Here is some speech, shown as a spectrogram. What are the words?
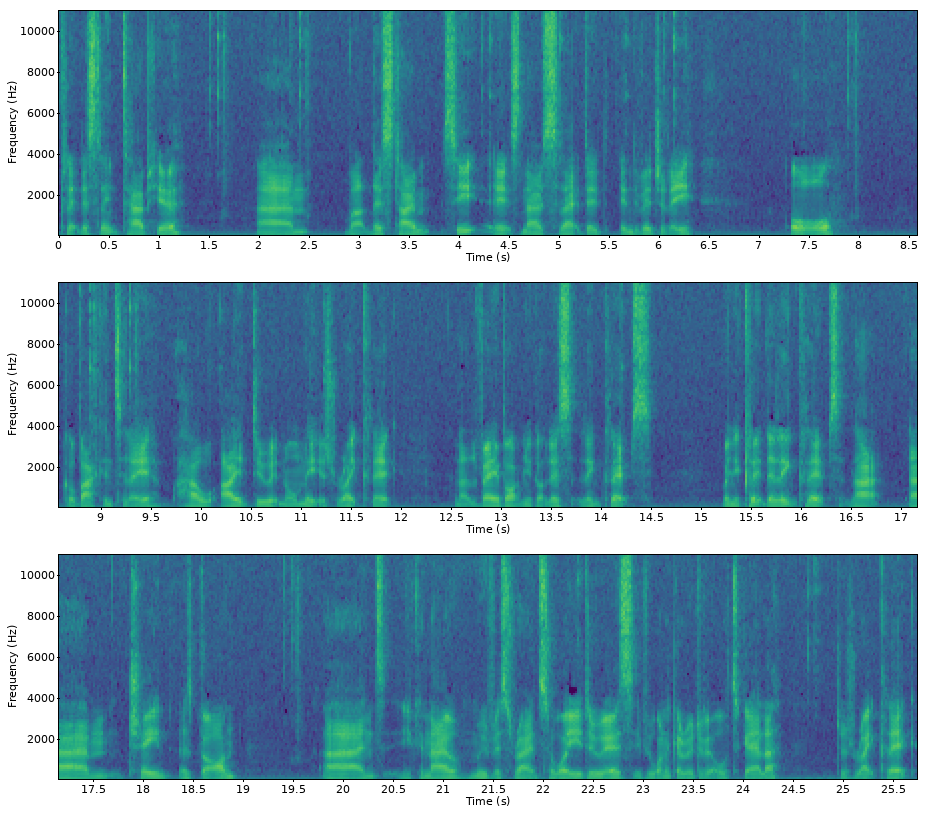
click this link tab here um, well, this time, see, it's now selected individually, or go back into there. How I do it normally is right click, and at the very bottom you've got this link clips. When you click the link clips, that um, chain is gone, and you can now move this around. So what you do is, if you want to get rid of it altogether, just right click,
